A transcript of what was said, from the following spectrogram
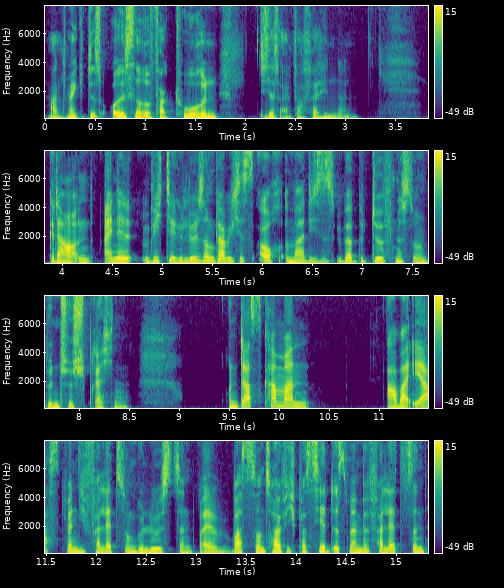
Manchmal gibt es äußere Faktoren, die das einfach verhindern. Genau, und eine wichtige Lösung, glaube ich, ist auch immer dieses über Bedürfnisse und Wünsche sprechen. Und das kann man aber erst, wenn die Verletzungen gelöst sind. Weil was sonst häufig passiert ist, wenn wir verletzt sind,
